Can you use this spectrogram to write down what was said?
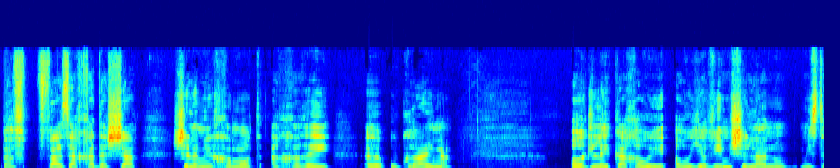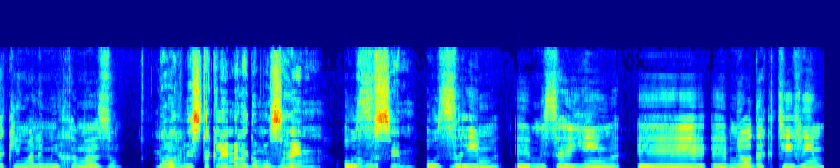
בפאזה החדשה של המלחמות אחרי אוקראינה. עוד לקח, האויבים שלנו מסתכלים על המלחמה הזו. לא, לא רק מסתכלים, אלא גם עוזרים עוז, לרוסים. עוזרים, מסייעים מאוד אקטיביים,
